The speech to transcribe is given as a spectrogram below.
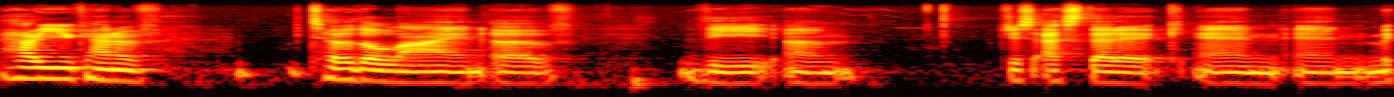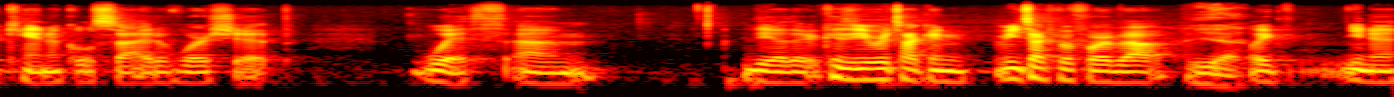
how you kind of toe the line of the um, just aesthetic and and mechanical side of worship with um, the other because you were talking I mean, you talked before about Yeah. like you know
